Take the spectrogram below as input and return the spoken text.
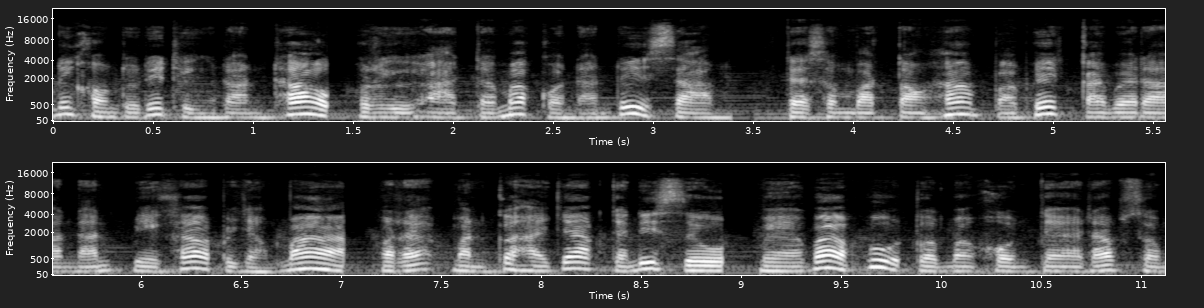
ได้ความเร็วได้ถึงรันเท่า หรืออาจจะมากกว่านั้นด้วยซ้ำ แต่สมบัติต้องห้ามประเภทการเวลานั้นมีค่าเป็นอย่างมาก และมันก็หายากจังที่สุดแม้ว่าผู้ตรวจบางคนจะรับสม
